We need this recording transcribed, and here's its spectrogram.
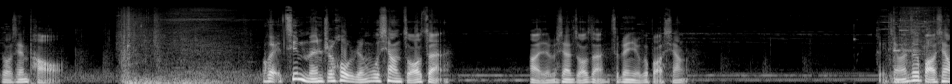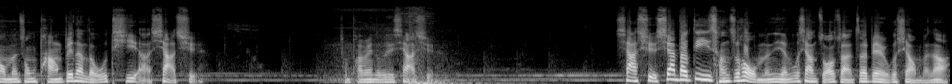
往前跑。OK，进门之后，人物向左转，啊，人物向左转，这边有个宝箱。讲完这个宝箱，我们从旁边的楼梯啊下去，从旁边楼梯下去，下去下到第一层之后，我们人物向左转，这边有个小门啊，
